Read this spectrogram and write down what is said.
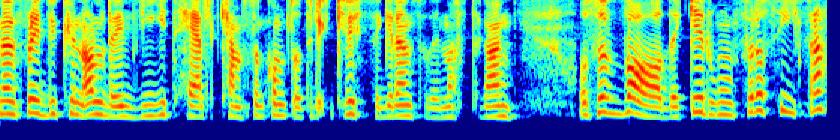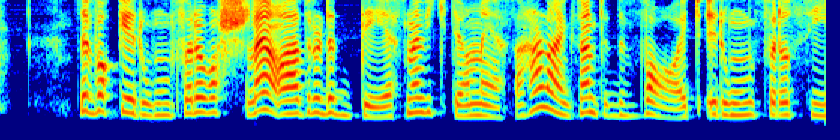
men fordi du kunne aldri vite helt hvem som kom til å krysse grensa di neste gang. Og så var det ikke rom for å si fra. Det var ikke rom for å varsle, og jeg tror det er det som er viktig å ha med seg her. Da? Det var ikke rom for å si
